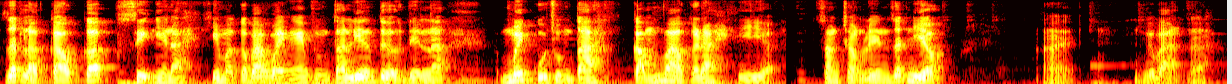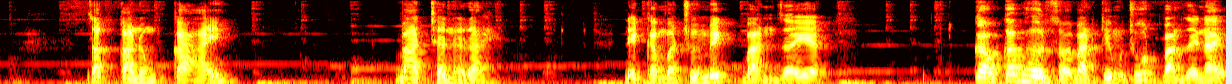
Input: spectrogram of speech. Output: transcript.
Rất là cao cấp xịn như này. Khi mà các bác và anh em chúng ta liên tưởng đến là mic của chúng ta cắm vào cái này thì à, sang trọng lên rất nhiều. Đấy, các bạn rắc canon cái ba chân ở đây. Để cắm vào chuôi mic bản dây ờ, cao cấp hơn so với bản kia một chút. Bản dây này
